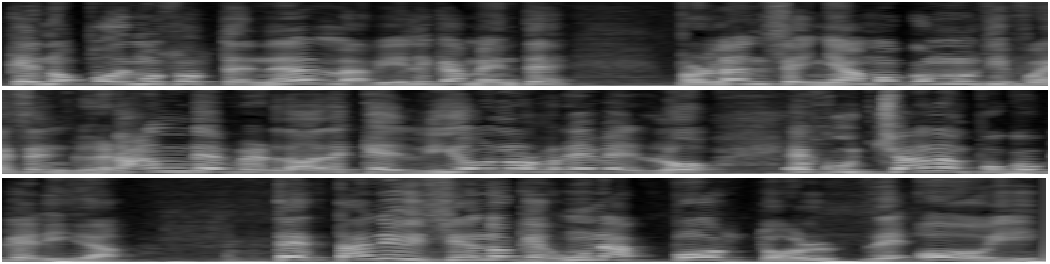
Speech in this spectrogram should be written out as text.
que no podemos sostenerla bíblicamente, pero la enseñamos como si fuesen grandes verdades que Dios nos reveló. Escuchan un poco, querida. Te están diciendo que un apóstol de hoy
